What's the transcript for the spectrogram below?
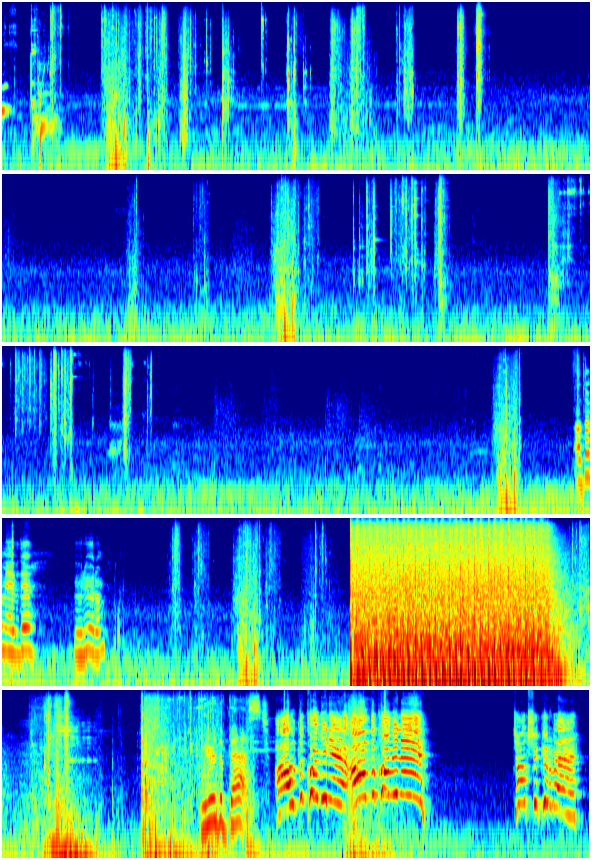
Adam evde. Görüyorum. We're the best. Beni. Aldık o beni. Çok şükür be.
